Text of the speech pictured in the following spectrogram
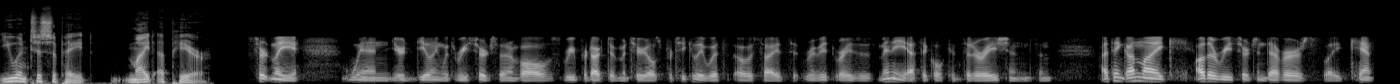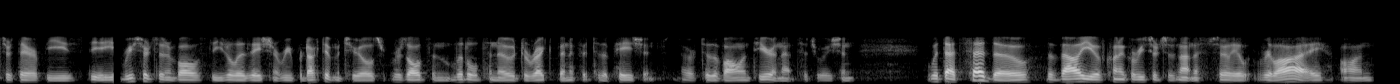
you anticipate might appear? Certainly, when you're dealing with research that involves reproductive materials, particularly with oocytes, it raises many ethical considerations. And I think, unlike other research endeavors like cancer therapies, the research that involves the utilization of reproductive materials results in little to no direct benefit to the patient or to the volunteer in that situation. With that said, though, the value of clinical research does not necessarily rely on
